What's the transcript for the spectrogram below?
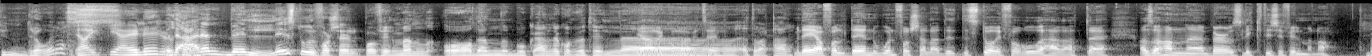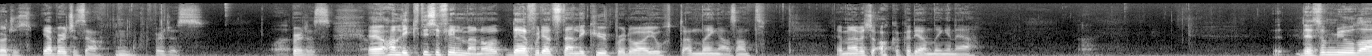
100 år, ass. Ja, ikke jeg heller. Men det er en veldig stor forskjell på filmen og den boka her. Det kommer vi jo til, eh, Ja, kommer vi til. etter hvert her. Men det er, i alle fall, det er noen forskjeller. Det, det står i forordet her at uh, altså han uh, Burroughs likte ikke filmen. da. Burgess. Ja, Burgess, ja. Burgess. Burgess. Uh, han likte ikke filmen, og det er fordi at Stanley Cooper da har gjort endringer. sant? Eh, Men jeg vet ikke akkurat hva de endringene er. Det som jo da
